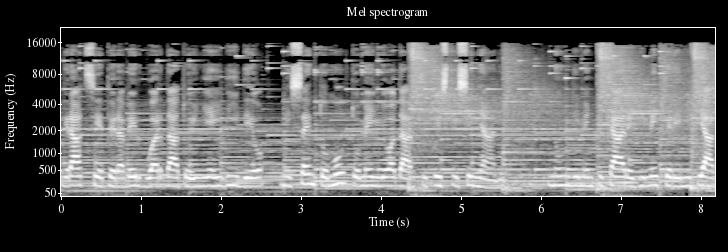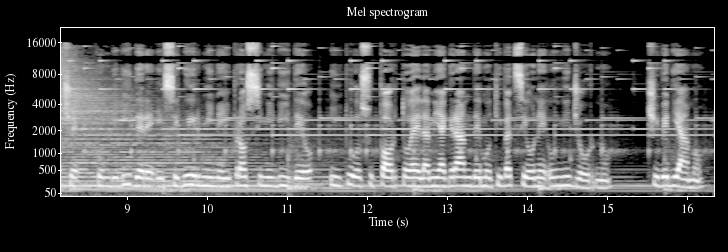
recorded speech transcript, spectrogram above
Grazie per aver guardato i miei video, mi sento molto meglio a darti questi segnali. Non dimenticare di mettere mi piace, condividere e seguirmi nei prossimi video, il tuo supporto è la mia grande motivazione ogni giorno. Ci vediamo.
